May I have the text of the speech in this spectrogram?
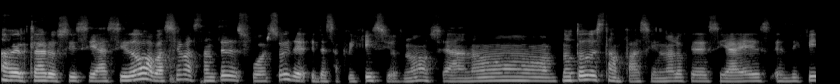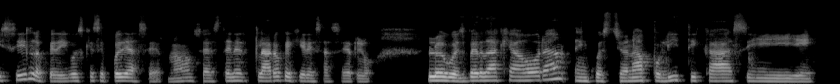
A ver, claro, sí, sí, ha sido a base bastante de esfuerzo y de, sacrificios, ¿no? O sea, no, no todo es tan fácil, ¿no? Lo que decía es, es difícil, lo que digo es que se puede hacer, ¿no? O sea, es tener claro que quieres hacerlo. Luego, es verdad que ahora en cuestión a políticas y,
